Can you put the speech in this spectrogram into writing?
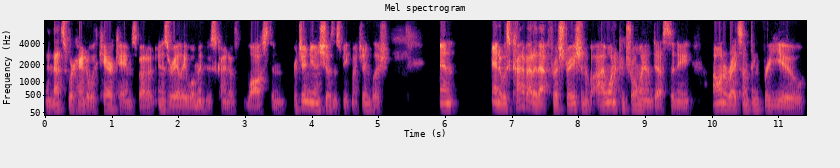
And that's where Handle with Care came. It's about an Israeli woman who's kind of lost in Virginia and she doesn't speak much English. And and it was kind of out of that frustration of I want to control my own destiny. I want to write something for you.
